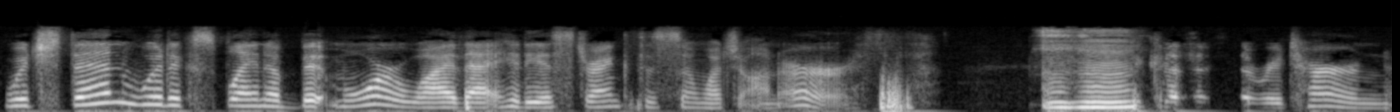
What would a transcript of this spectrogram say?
which then would explain a bit more why that hideous strength is so much on Earth. Mm-hmm. Because it's the return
